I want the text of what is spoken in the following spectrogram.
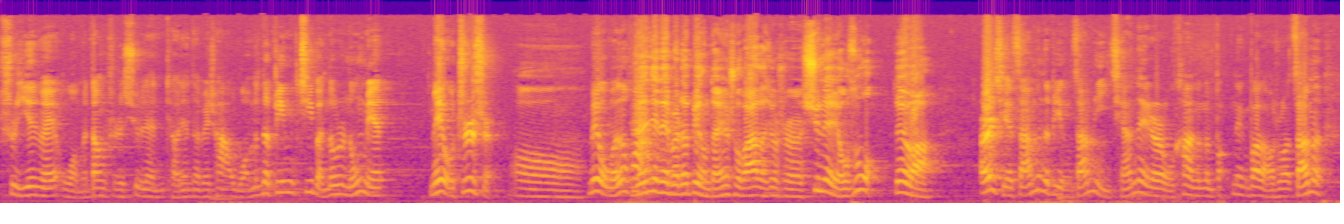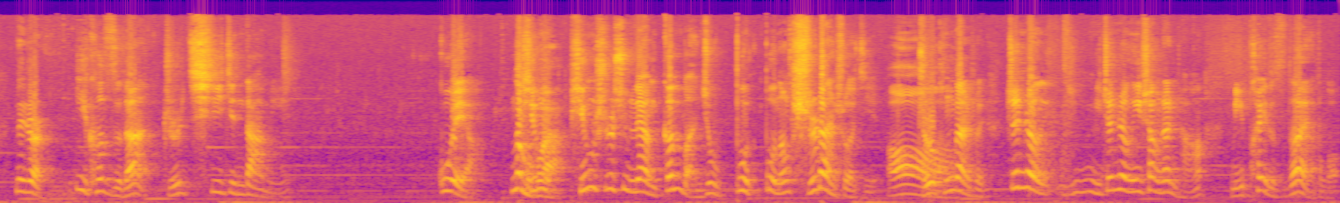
是因为我们当时的训练条件特别差，我们的兵基本都是农民，没有知识，哦，没有文化，人家那边的病等于说白了就是训练有素，对吧？而且咱们的病，咱们以前那阵儿，我看那个报那个报道说，咱们那阵儿一颗子弹值七斤大米，贵啊！那么贵平时训练根本就不不能实弹射击，哦，只是空弹射击。真正你你真正一上战场，你配的子弹也不够，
